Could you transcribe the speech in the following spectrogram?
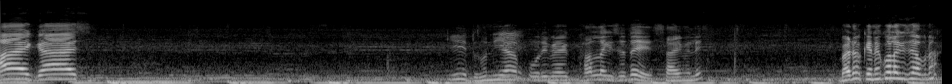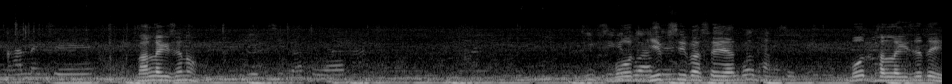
হাই গাইছ কি ধুনীয়া পৰিৱেশ ভালো লাগিছে দেই চাই মেলি। বাইদেউ কেনেকুৱা লাগিছে আপোনাক? ভালো লাগিছে। ন? বহুত গিফ্ট চিপ আছে ইয়াত। বহুত ভালো লাগিছে। দেই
